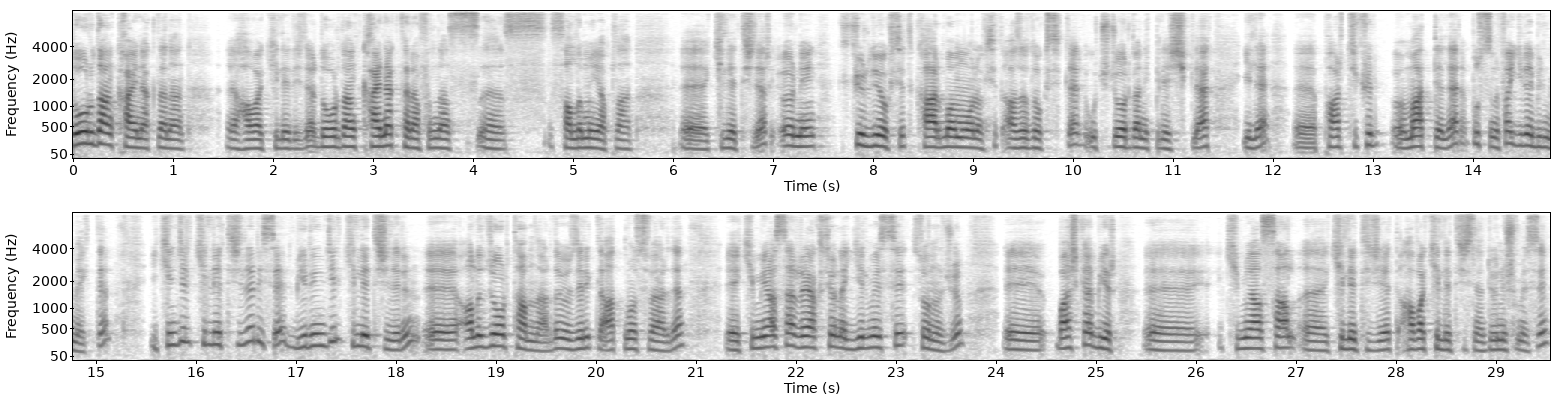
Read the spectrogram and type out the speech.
doğrudan kaynaklanan e, hava kirleticiler, doğrudan kaynak tarafından e, salımı yapılan e, kirleticiler. Örneğin kükürt dioksit, karbon monoksit, azot oksitler ve uçucu organik bileşikler ile e, partikül e, maddeler bu sınıfa girebilmekte. İkincil kirleticiler ise birincil kirleticilerin e, alıcı ortamlarda özellikle atmosferde e, kimyasal reaksiyona girmesi sonucu e, başka bir e, kimyasal e, kirleticiye, hava kirleticisine dönüşmesi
